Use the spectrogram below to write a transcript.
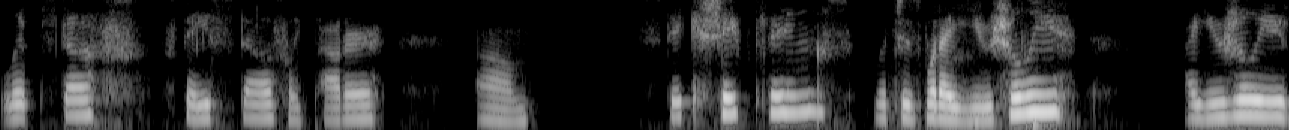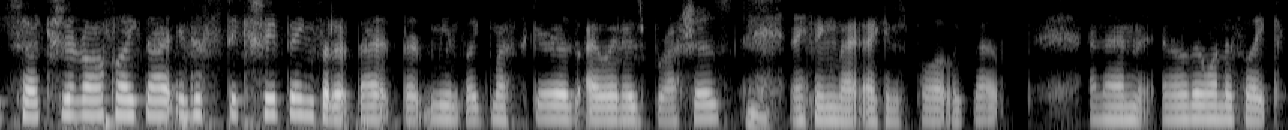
lip stuff, face stuff like powder, um, stick shaped things, which is what I usually. I usually section it off like that into stick shaped things. That that that means like mascaras, eyeliners, brushes, Yeah. anything that I can just pull out like that. And then another one is like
